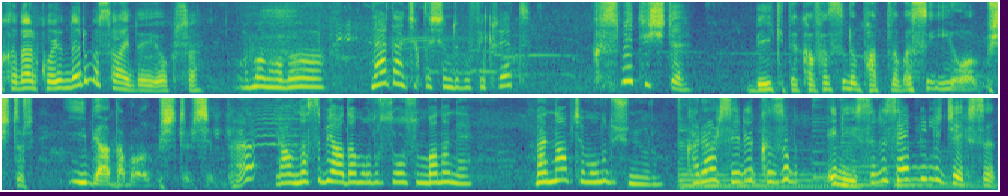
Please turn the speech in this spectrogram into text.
kadar koyunları mı saydı yoksa? Aman Allah. Nereden çıktı şimdi bu Fikret? Kısmet işte. Belki de kafasının patlaması iyi olmuştur. İyi bir adam olmuştur şimdi ha? Ya nasıl bir adam olursa olsun bana ne? Ben ne yapacağım onu düşünüyorum. Karar senin kızım. En iyisini sen bileceksin.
